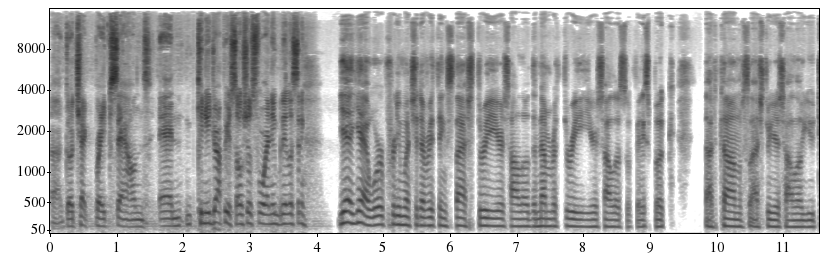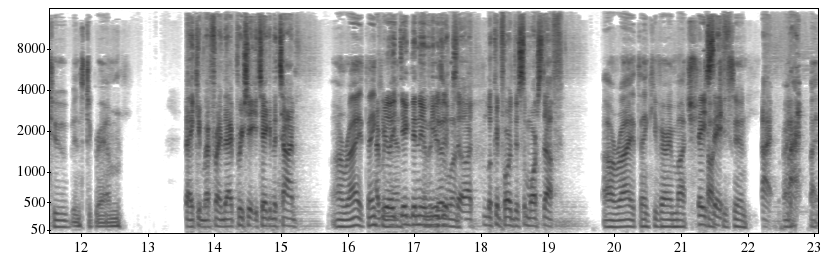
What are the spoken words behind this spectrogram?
Uh, go check Break Sound, and can you drop your socials for anybody listening? Yeah, yeah, we're pretty much at everything slash Three Years Hollow. The number Three Years Hollow. So Facebook.com slash Three Years Hollow, YouTube, Instagram Thank you, my friend. I appreciate you taking the time. All right. Thank I you. I really man. dig the new Have music, so I'm looking forward to some more stuff. All right. Thank you very much. Stay Talk safe. to you soon. All right. Bye. Bye.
